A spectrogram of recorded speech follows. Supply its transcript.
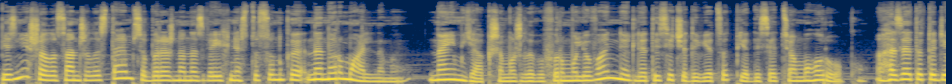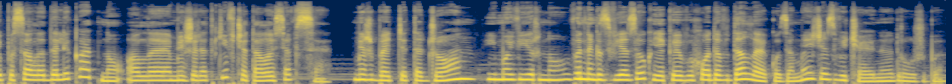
Пізніше Лос-Анджелес Таймс обережно назве їхні стосунки ненормальними, Найм'якше можливе формулювання для 1957 року. Газети тоді писали делікатно, але між рядків читалося все. Між Бетті та Джоан, ймовірно, виник зв'язок, який виходив далеко за межі звичайної дружби.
